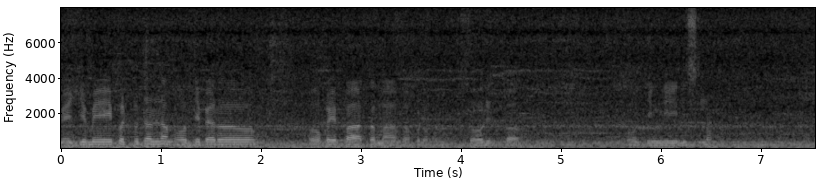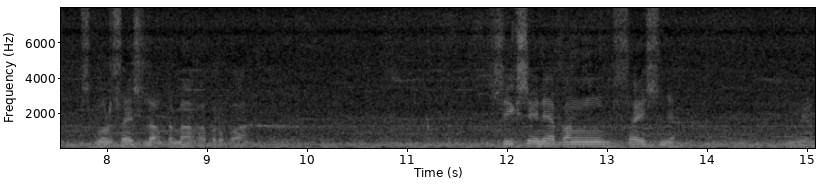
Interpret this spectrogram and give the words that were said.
Medyo may putputan lang konti pero okay pa ito mga kapro. Solid pa. Konting linis lang. Small size lang ito mga kapro ka. 6 and a half size niya. Ayan.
